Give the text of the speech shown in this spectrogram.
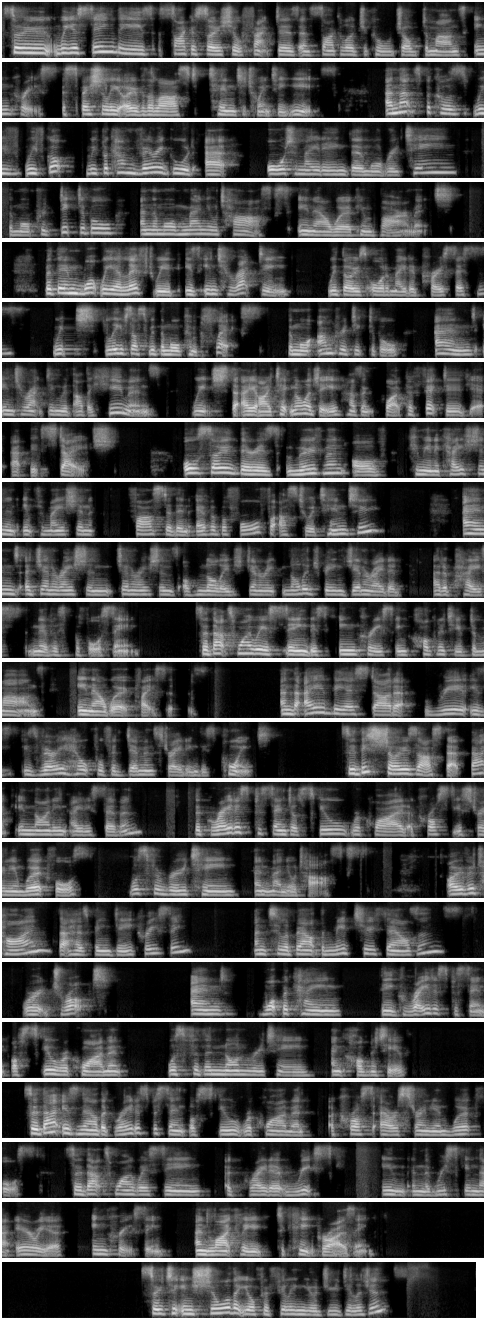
So we are seeing these psychosocial factors and psychological job demands increase, especially over the last 10 to 20 years. And that's because we've, we've, got, we've become very good at automating the more routine, the more predictable, and the more manual tasks in our work environment. But then what we are left with is interacting with those automated processes, which leaves us with the more complex, the more unpredictable, and interacting with other humans, which the AI technology hasn't quite perfected yet at this stage. Also, there is movement of communication and information faster than ever before for us to attend to and a generation generations of knowledge generate knowledge being generated at a pace never before seen so that's why we're seeing this increase in cognitive demands in our workplaces and the ABS data is, is very helpful for demonstrating this point so this shows us that back in 1987 the greatest percent of skill required across the australian workforce was for routine and manual tasks over time, that has been decreasing until about the mid 2000s, where it dropped. And what became the greatest percent of skill requirement was for the non routine and cognitive. So that is now the greatest percent of skill requirement across our Australian workforce. So that's why we're seeing a greater risk in, in the risk in that area increasing and likely to keep rising. So, to ensure that you're fulfilling your due diligence,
